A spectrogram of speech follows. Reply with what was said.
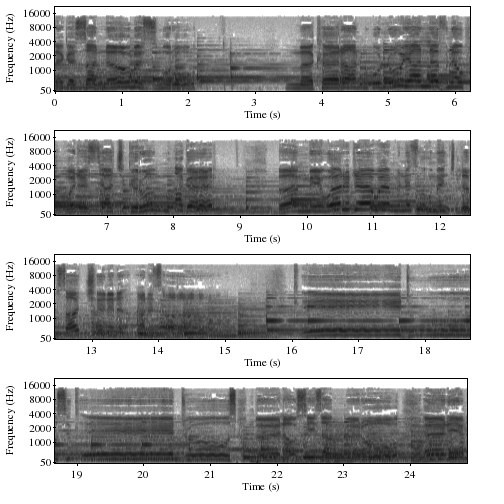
ለገዛን ነው መዝሙሩ መከራን ሁሉ ያለፍነው ወደዚያች ግሩም ሀገር በሚወርደውም ንጹሕ ምንጭ ልብሳችንን አነጻው። ቅዱስ ቅዱስ ብለው ሲዘምሩ እኔም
